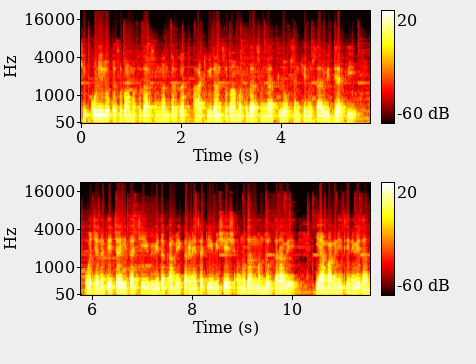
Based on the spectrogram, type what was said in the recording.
चिक्कोडी लोकसभा मतदारसंघांतर्गत आठ विधानसभा मतदारसंघात लोकसंख्येनुसार विद्यार्थी व जनतेच्या हिताची विविध कामे करण्यासाठी विशेष अनुदान मंजूर करावे या मागणीचे निवेदन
